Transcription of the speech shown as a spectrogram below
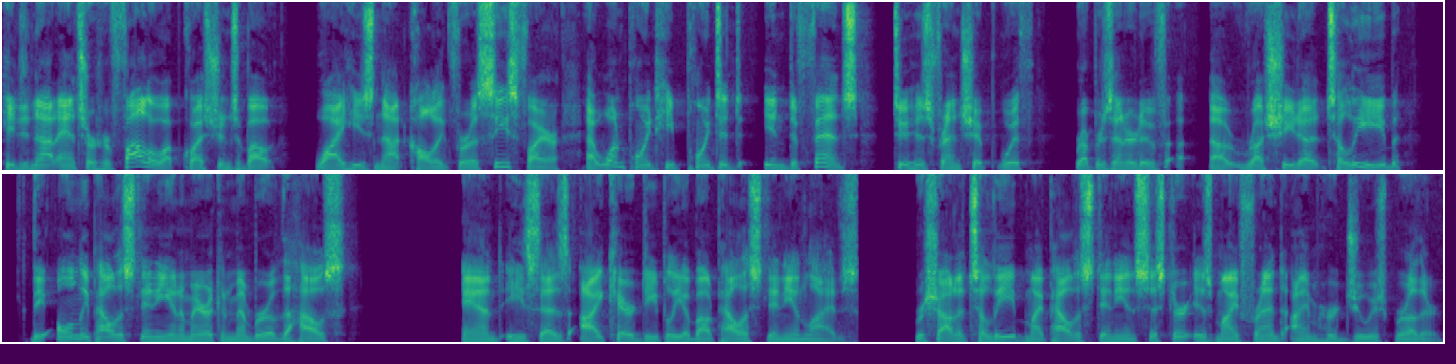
He did not answer her follow-up questions about why he's not calling for a ceasefire. At one point he pointed in defense to his friendship with Representative uh, Rashida Tlaib, the only Palestinian American member of the House And he says, I care deeply about Palestinian lives. Rashida Tlaib, my Palestinian sister, is my friend. I'm her Jewish brother.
